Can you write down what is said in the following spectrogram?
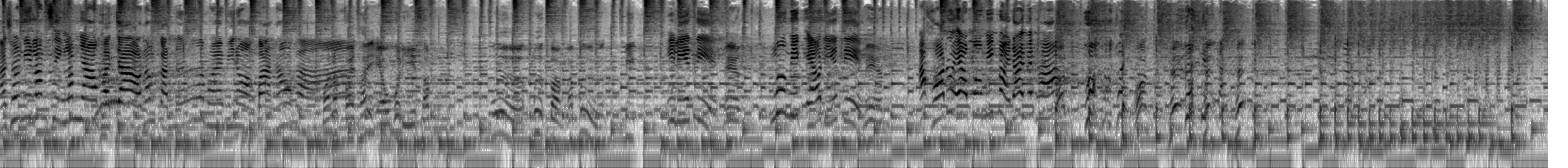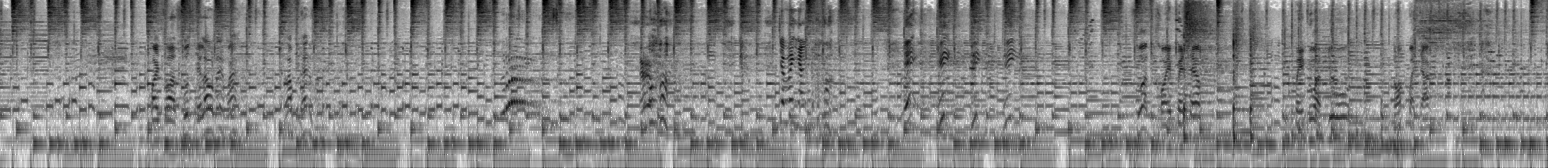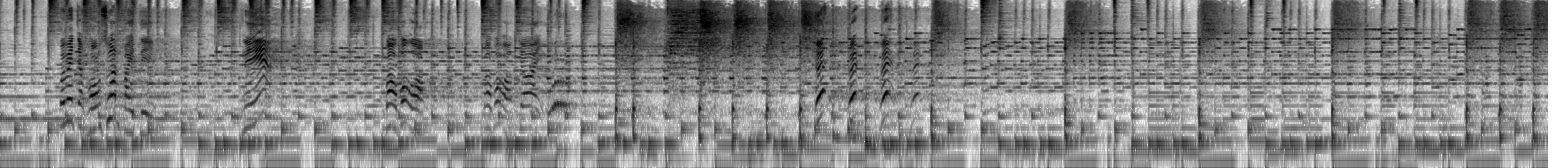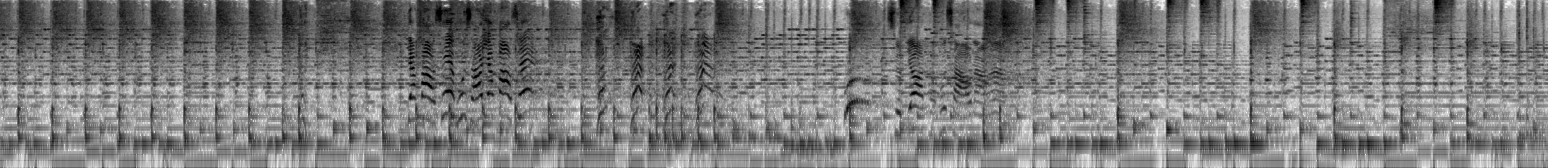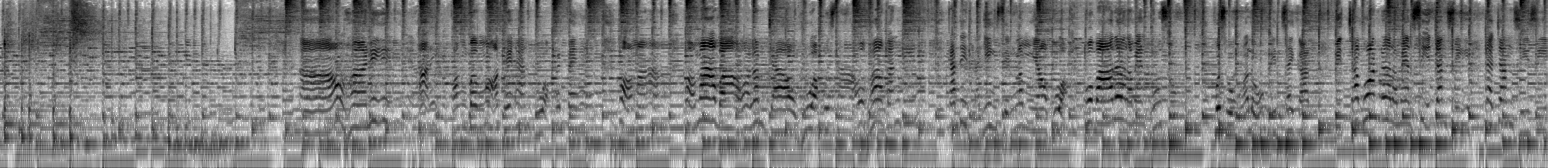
อะช่วงนี้ลำสิงลำยาวค่ะเจ้าน้ำกันเนื้อพ่อแม่พี่น้องบ้านเฮาค่ะหมอลำไปไทยเอวบ่ดีซ้ำมือมือกล่องกับมือบิ๊กอีลีติ ไปถอดสุดให้เราได้ไหมรับแทนจะไม่ยังดอกเฮ้เฮ้เฮ้เฮ้นวดคอยไปแทมไปนวดอยู่หน้องประจักษ์ว่าเป็นเจ้าของส่วนไปติเนี่ยเบาบ่ออกเบาบ่ออกจอย อย่าเป่าเซ่ผู้สาวอย่าเป่าเซ่สุดยอดค่ะผู้สาวนะพวกผู้สาวพากันกินกันดินและยิ่งเสียงลำยาวพวกผู้บ่าวเด้อละแม่น Pues, aló.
